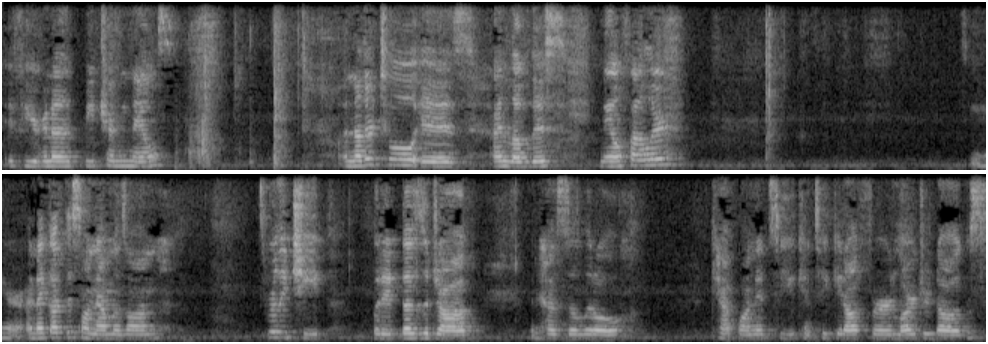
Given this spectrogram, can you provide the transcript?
if you're gonna be trimming nails. Another tool is, I love this nail filer here. And I got this on Amazon. It's really cheap, but it does the job. It has a little cap on it so you can take it off for larger dogs.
